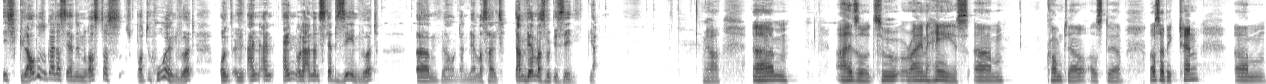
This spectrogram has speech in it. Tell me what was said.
ich glaube sogar, dass er den Roster-Spot holen wird und den einen, einen, einen oder anderen Step sehen wird. Ähm, ja, und dann werden wir es halt, dann werden wir es wirklich sehen. Ja. Ja. Ähm, also zu Ryan Hayes ähm, kommt ja aus der aus der Big Ten. Ähm,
